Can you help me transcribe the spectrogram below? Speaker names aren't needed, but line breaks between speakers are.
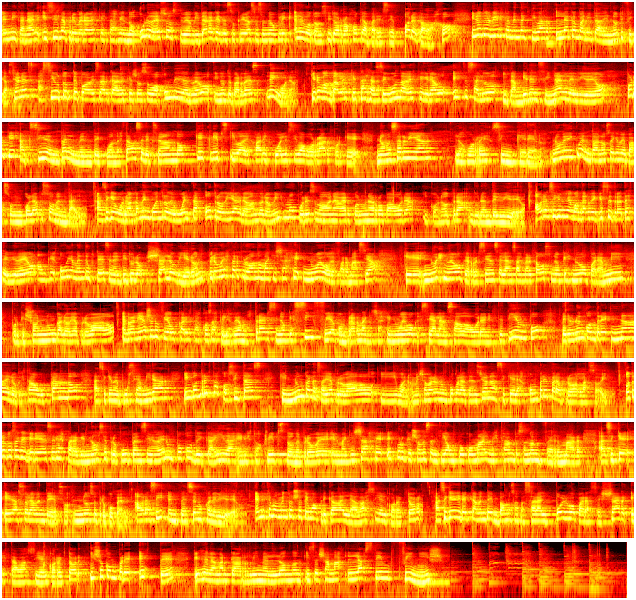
en mi canal y si es la primera vez que estás viendo uno de ellos te voy a invitar a que te suscribas haciendo clic en el botoncito rojo que aparece por acá abajo y no te olvides también de activar la campanita de notificaciones así YouTube te puede avisar cada vez que yo subo un video nuevo y no te perdés ninguno. Quiero contarles que esta es la segunda vez que grabo este saludo y también el final del video porque accidentalmente cuando estaba seleccionando qué clips iba a dejar y cuáles iba a borrar porque no me servían, los borré sin querer. No me di cuenta, no sé qué me pasó, un colapso mental. Así que bueno, acá me encuentro de vuelta otro día grabando lo mismo, por eso me van a ver con una ropa ahora y con otra durante el video. Ahora sí les voy a contar de qué se trata este video, aunque obviamente ustedes en el título ya lo vieron, pero voy a estar probando maquillaje nuevo de farmacia que no es nuevo, que recién se lanza al mercado, sino que es nuevo para mí, porque yo nunca lo había probado. En realidad yo no fui a buscar estas cosas que les voy a mostrar, sino que sí fui a comprar maquillaje nuevo que se ha lanzado ahora en este tiempo, pero no encontré nada de lo que estaba buscando, así que me puse a mirar y encontré estas cositas que nunca las había probado y bueno, me llamaron un poco la atención, así que las compré para probarlas hoy. Otra cosa que quería decirles para que no se preocupen, si me ven un poco decaída en estos clips donde probé el maquillaje, es porque yo me sentía un poco mal, me estaba empezando a enfermar, así que era solamente eso, no se preocupen. Ahora sí, empecemos con el video. En este momento ya tengo aplicada la base y el corrector, así que directamente vamos a pasar al polvo para sellar esta base y el corrector y yo compré este que es de la marca Rimmel London y se llama Lasting Finish.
